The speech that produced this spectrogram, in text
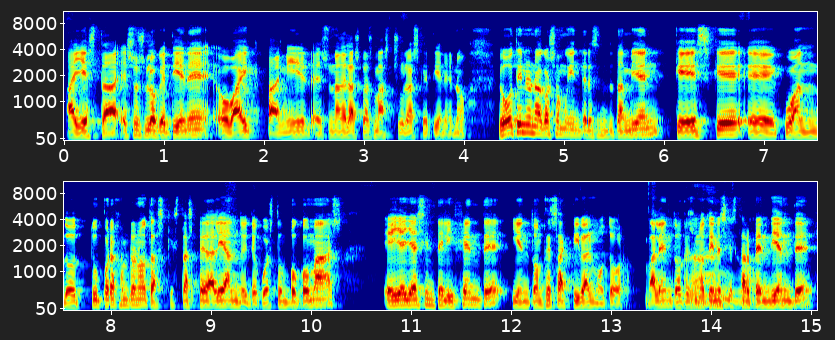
Ahí está, eso es lo que tiene O-Bike, para mí es una de las cosas más chulas que tiene, ¿no? Luego tiene una cosa muy interesante también, que es que eh, cuando tú, por ejemplo, notas que estás pedaleando y te cuesta un poco más, ella ya es inteligente y entonces activa el motor, ¿vale? Entonces no tienes que estar pendiente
